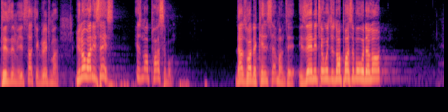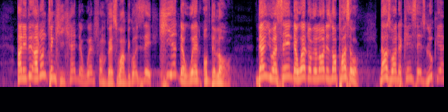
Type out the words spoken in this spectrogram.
teasing me. He's such a great man. You know what he says? It's not possible. That's what the king's servant said. Is there anything which is not possible with the Lord? And did, I don't think he heard the word from verse 1 because he said, Hear the word of the Lord. Then you are saying the word of the Lord is not possible. That's why the king says, Look here,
